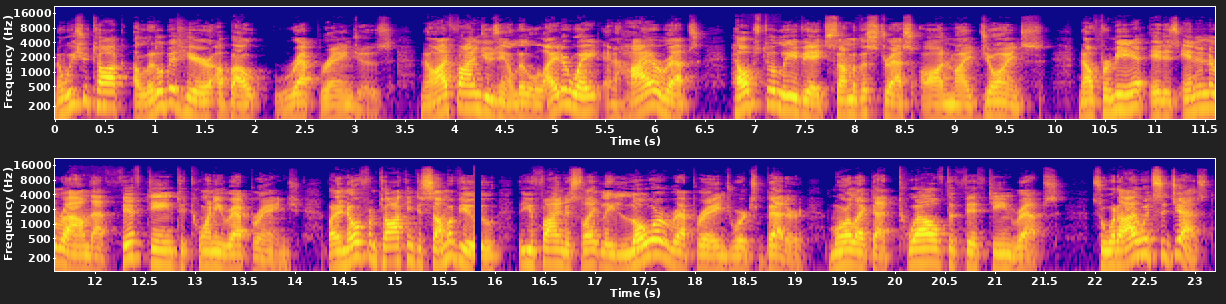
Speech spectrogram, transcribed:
Now we should talk a little bit here about rep ranges. Now I find using a little lighter weight and higher reps helps to alleviate some of the stress on my joints. Now for me, it is in and around that 15 to 20 rep range. But I know from talking to some of you that you find a slightly lower rep range works better, more like that 12 to 15 reps. So what I would suggest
